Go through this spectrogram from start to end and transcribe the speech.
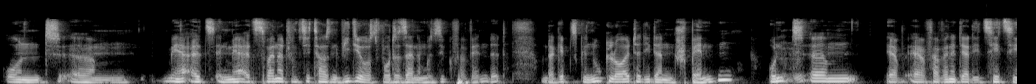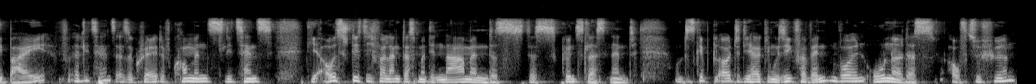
und ähm, mehr als in mehr als 250.000 Videos wurde seine Musik verwendet. Und da gibt's genug Leute, die dann spenden. Und mhm. ähm, er, er verwendet ja die CC BY Lizenz, also Creative Commons Lizenz, die ausschließlich verlangt, dass man den Namen des, des Künstlers nennt. Und es gibt Leute, die halt die Musik verwenden wollen, ohne das aufzuführen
